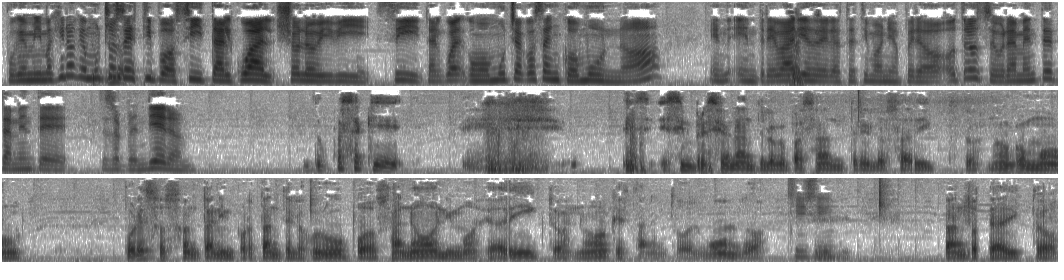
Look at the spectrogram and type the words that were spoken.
Porque me imagino que muchos es tipo, sí, tal cual, yo lo viví, sí, tal cual, como mucha cosa en común, ¿no? Entre varios de los testimonios, pero otros seguramente también te, sorprendieron. Lo que pasa que eh, es, es, impresionante lo que pasa entre los adictos, ¿no? Como por eso son tan importantes los grupos anónimos de adictos, ¿no? Que están en todo el mundo. Sí, sí. Eh, tanto de adictos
